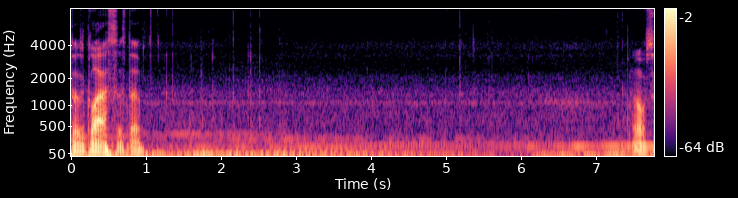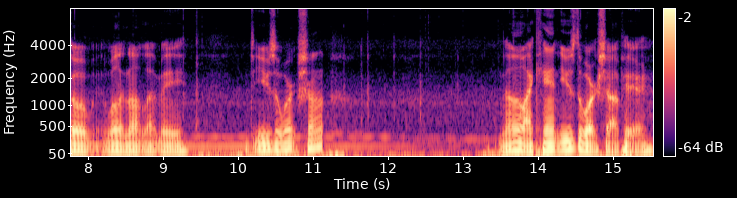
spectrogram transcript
Those glasses, though. Oh, so will it not let me use a workshop? No, I can't use the workshop here.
